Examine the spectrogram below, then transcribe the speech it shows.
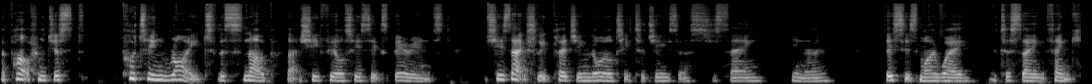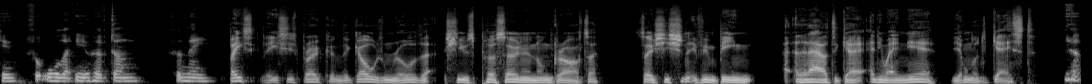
apart from just putting right the snub that she feels he's experienced, she's actually pledging loyalty to Jesus. She's saying, you know, this is my way to say thank you for all that you have done for me. Basically, she's broken the golden rule that she was persona non grata, so she shouldn't have even been allowed to go anywhere near the honoured guest. Yeah.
